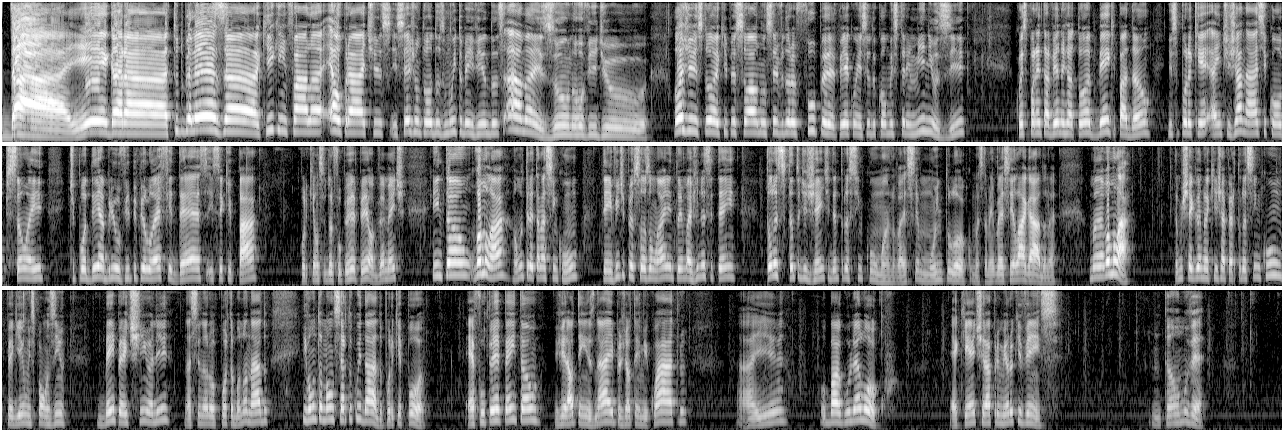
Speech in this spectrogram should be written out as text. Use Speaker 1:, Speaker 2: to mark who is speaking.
Speaker 1: Daí galera, tudo beleza? Aqui quem fala é o Prates e sejam todos muito bem-vindos a mais um novo vídeo. Hoje eu estou aqui pessoal num servidor full PVP conhecido como Exterminio Z. Com esse porém tá vendo, eu já estou bem equipadão, isso porque a gente já nasce com a opção aí de poder abrir o VIP pelo F10 e se equipar, porque é um servidor full PVP, obviamente. Então, vamos lá, vamos tretar na 5.1. Tem 20 pessoas online, então imagina se tem todo esse tanto de gente dentro da 5.1, mano. Vai ser muito louco, mas também vai ser lagado, né? Mas vamos lá. Estamos chegando aqui já perto da 5.1. Peguei um spawnzinho bem pertinho ali. Nasci no aeroporto abandonado. E vamos tomar um certo cuidado, porque, pô, é full PvP então. Em geral tem sniper, já tem M4. Aí o bagulho é louco. É quem atirar primeiro que vence. Então vamos ver.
